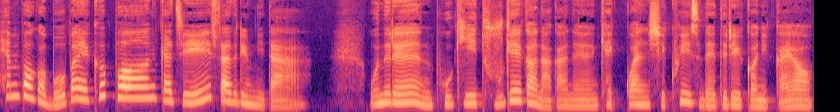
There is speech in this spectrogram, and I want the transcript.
햄버거 모바일 쿠폰까지 싸드립니다. 오늘은 보기 두 개가 나가는 객관식 퀴즈 내드릴 거니까요.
